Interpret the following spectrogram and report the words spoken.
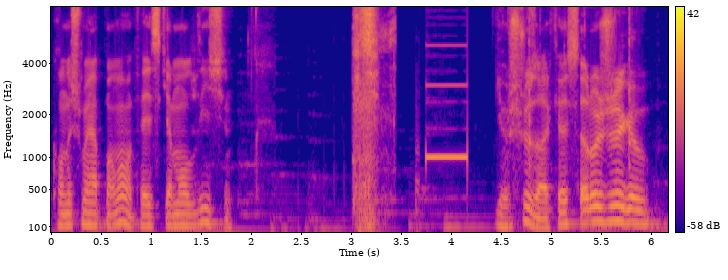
konuşma yapmam ama facecam olduğu için. Görüşürüz arkadaşlar. Hoşçakalın.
